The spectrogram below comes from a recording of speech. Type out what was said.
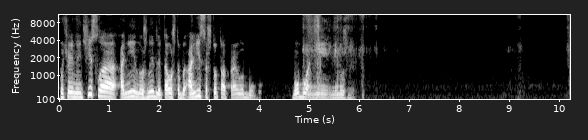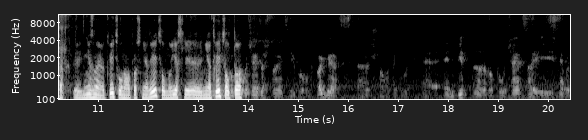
случайные числа, они нужны для того, чтобы Алиса что-то отправила Бобу. Бобу они не нужны. Так, э, не знаю, ответил на вопрос, не ответил, но если не ответил, то... Получается, что эти в итоге, что вот эти вот L-бит, получается, и слева и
